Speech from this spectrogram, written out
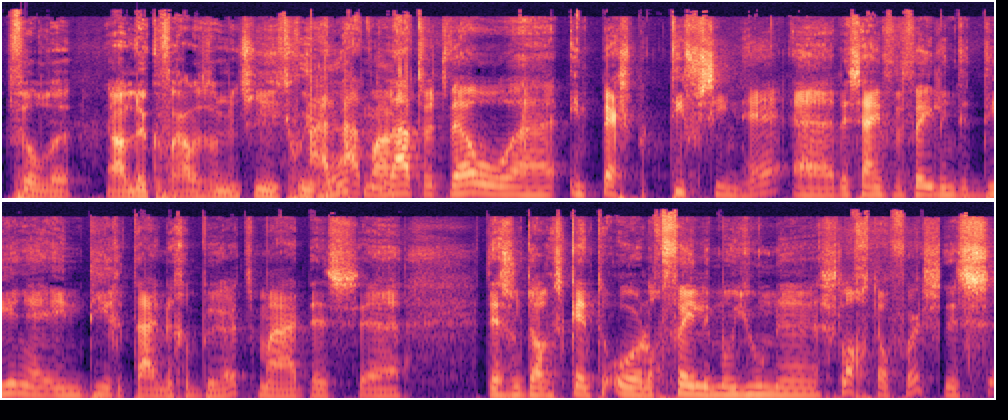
veel uh, ja, leuke verhalen dan misschien niet goed ah, woord, laat, maar... Laten we het wel uh, in perspectief zien. Hè? Er zijn vervelende dingen in dierentuinen gebeurd, maar dus, desondanks kent de oorlog vele miljoenen slachtoffers. Dus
